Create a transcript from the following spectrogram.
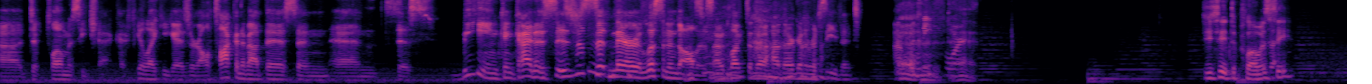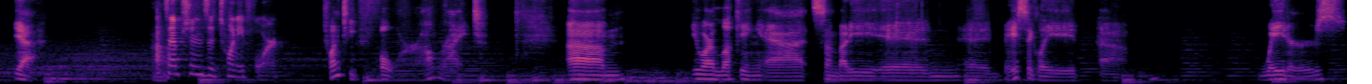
uh, diplomacy check. I feel like you guys are all talking about this, and and this being can kind of is just sitting there listening to all this. I would like to know how they're going to receive it. I'm Uh, okay with 24. that. Did you say diplomacy? Yeah, Perception's a 24. 24 all right um you are looking at somebody in, in basically um, waders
